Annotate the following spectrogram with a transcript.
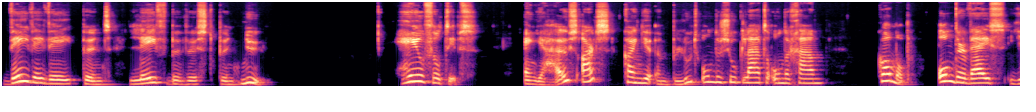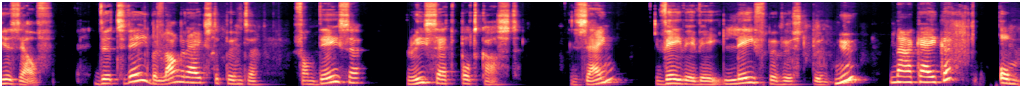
www.leefbewust.nu. Heel veel tips. En je huisarts kan je een bloedonderzoek laten ondergaan. Kom op, onderwijs jezelf. De twee belangrijkste punten van deze Reset podcast zijn www.leefbewust.nu nakijken om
